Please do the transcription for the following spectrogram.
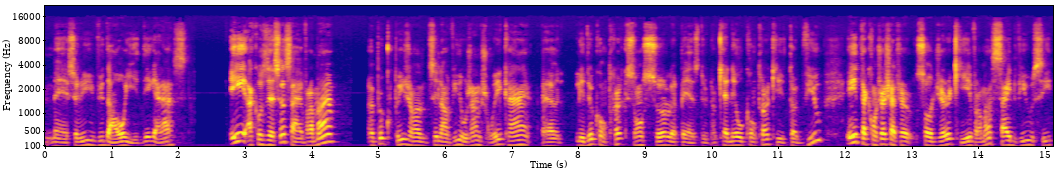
mais celui vu d'en haut, il est dégueulasse. Et à cause de ça, ça a vraiment un peu coupé l'envie aux gens de jouer quand euh, les deux contrats qui sont sur le PS2. Donc il y a Neo Contra qui est top view et ta Contra Shatter Soldier qui est vraiment side view aussi,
